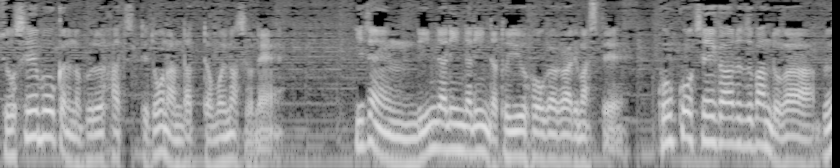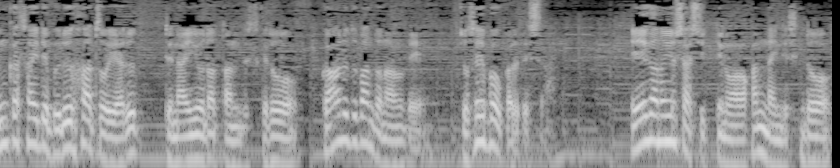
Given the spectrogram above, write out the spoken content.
女性ボーカルのブルーハーツってどうなんだって思いますよね。以前、リンダリンダリンダという邦画がありまして、高校生ガールズバンドが文化祭でブルーハーツをやるって内容だったんですけど、ガールズバンドなので女性ボーカルでした。映画の良し悪しっていうのはわかんないんですけど、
